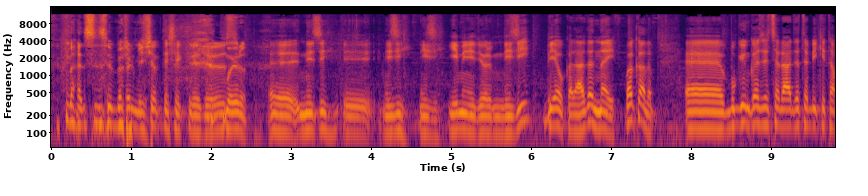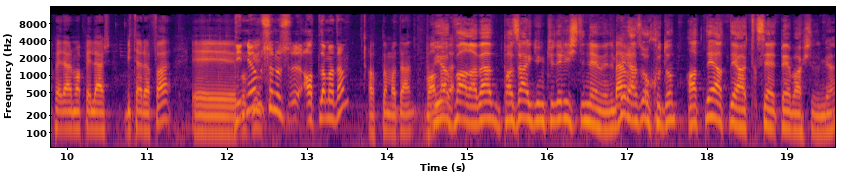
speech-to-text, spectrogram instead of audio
ben sizi bölmeyeyim. Çok teşekkür ediyoruz. Buyurun. Ee, nezih, e, nezih, nezih. Yemin ediyorum nezih. Bir o kadar da naif. Bakalım. Ee, bugün gazetelerde tabii ki tapeler mapeler bir tarafa. Ee, Dinliyor bugün musunuz e, atlamadan? Atlamadan. Vallahi Yok valla ben pazar günküleri hiç dinlemedim. Ben- Biraz okudum. Atlaya atlaya artık seyretmeye başladım ya.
